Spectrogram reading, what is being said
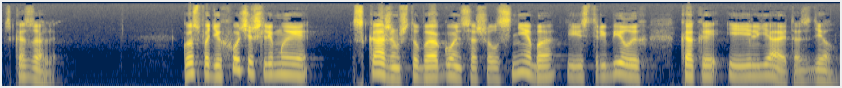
сказали, Господи, хочешь ли мы скажем, чтобы огонь сошел с неба и истребил их, как и Илья это сделал?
